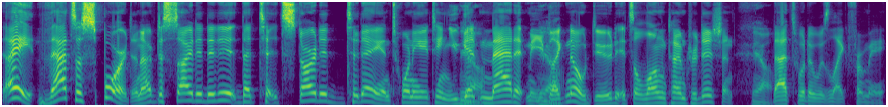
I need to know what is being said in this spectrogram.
"Hey, that's a sport," and I've decided it is, that t- it started today in 2018, you get Yeah. mad at me. Like, "No, dude, it's a long time tradition." Yeah. That's what it was like for me.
